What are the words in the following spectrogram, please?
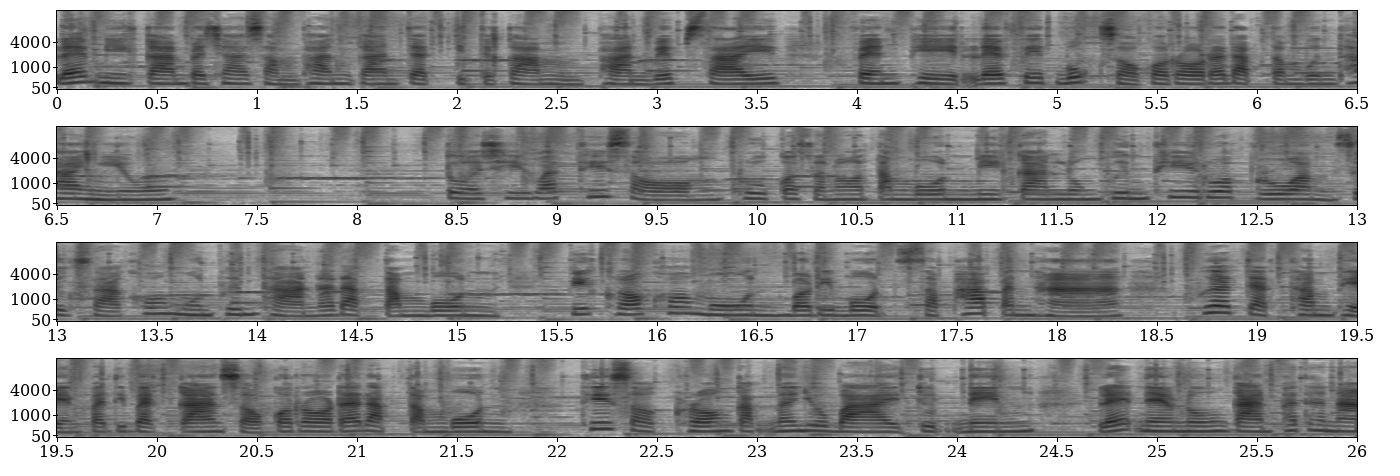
และมีการประชาสัมพันธ์การจัดกิจกรรม ผ่านเว็บไซต์ แฟนเพจ และ Facebook สกรระดับตำบลท่างิ้ว ตัวชี้วัดที่ 2 ครูกศนตำบลมีการลงพื้นที่รวบรวม ศึกษาข้อมูลพื้นฐานระดับตำบล วิเคราะห์ข้อมูล บริบท สภาพปัญหา เพื่อจัดทำแผนปฏิบัติการสกรระดับตำบล ที่สอดคล้องกับนโยบายจุดเน้น และแนวโน้มการพัฒนา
